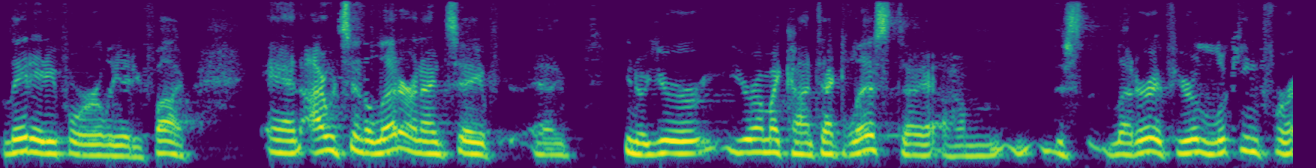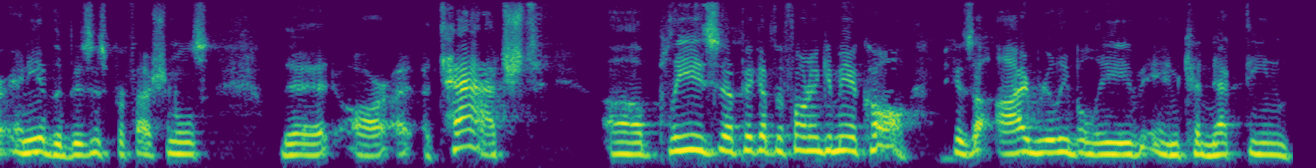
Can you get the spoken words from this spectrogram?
late 84, early 85. And I would send a letter and I'd say, uh, you know, you're you're on my contact list. Um, this letter, if you're looking for any of the business professionals that are attached, uh, please uh, pick up the phone and give me a call because I really believe in connecting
